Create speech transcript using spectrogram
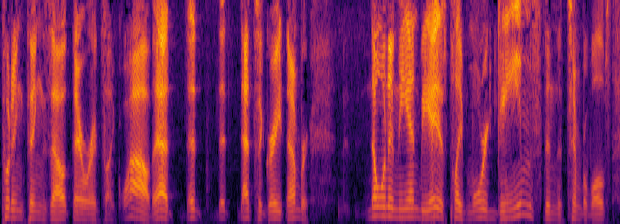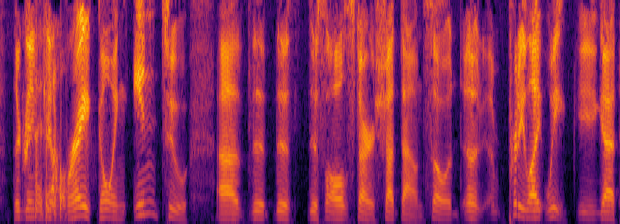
putting things out there where it's like, wow, that that, that that's a great number. No one in the NBA has played more games than the Timberwolves. They're going to get a break going into uh, the, the this All Star shutdown. So uh, a pretty light week. You got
